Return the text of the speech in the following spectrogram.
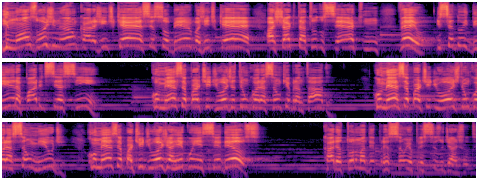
E nós hoje não, cara, a gente quer ser soberbo, a gente quer achar que está tudo certo. Hum, velho, isso é doideira, pare de ser assim. Comece a partir de hoje a ter um coração quebrantado. Comece a partir de hoje a ter um coração humilde. Comece a partir de hoje a reconhecer Deus. Cara, eu estou numa depressão e eu preciso de ajuda.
